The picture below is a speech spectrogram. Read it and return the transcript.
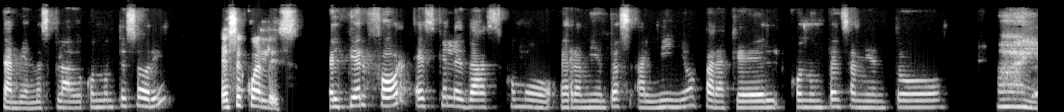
también mezclado con Montessori. ¿Ese cuál es? El Pierre Ford es que le das como herramientas al niño para que él con un pensamiento, ay,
